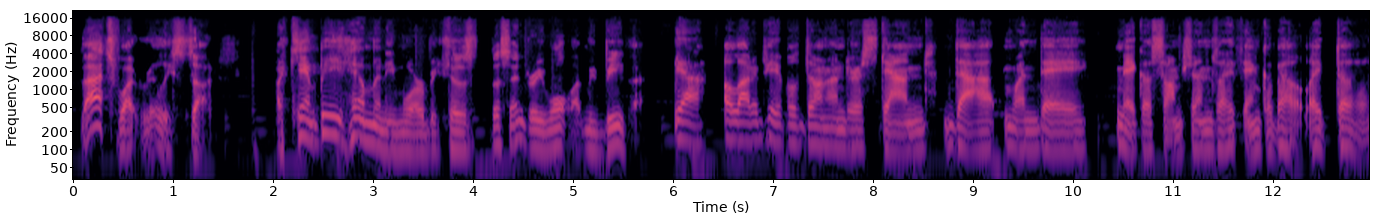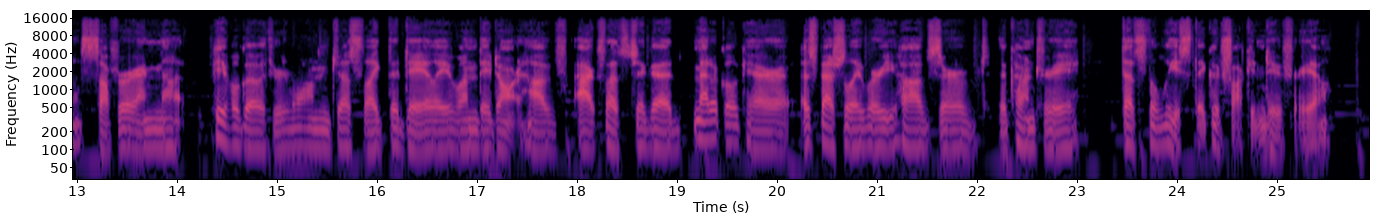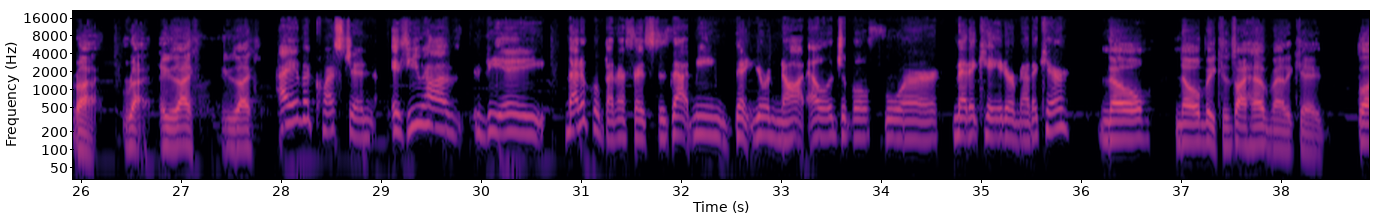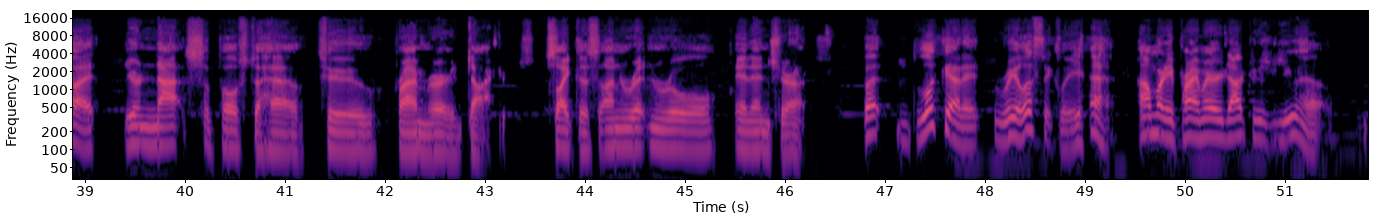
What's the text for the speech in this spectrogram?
That's what really sucks. I can't be him anymore because this injury won't let me be that. Yeah, a lot of people don't understand that when they make assumptions, I think, about like the suffering that people go through on just like the daily when they don't have access to good medical care, especially where you have served the country. That's the least they could fucking do for you. Right, right, exactly, exactly. I have a question. If you have VA medical benefits, does that mean that you're not eligible for Medicaid or Medicare? No, no, because I have Medicaid, but you're not supposed to have two primary doctors. It's like this unwritten rule in insurance. But look at it realistically. How many primary doctors do you have?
